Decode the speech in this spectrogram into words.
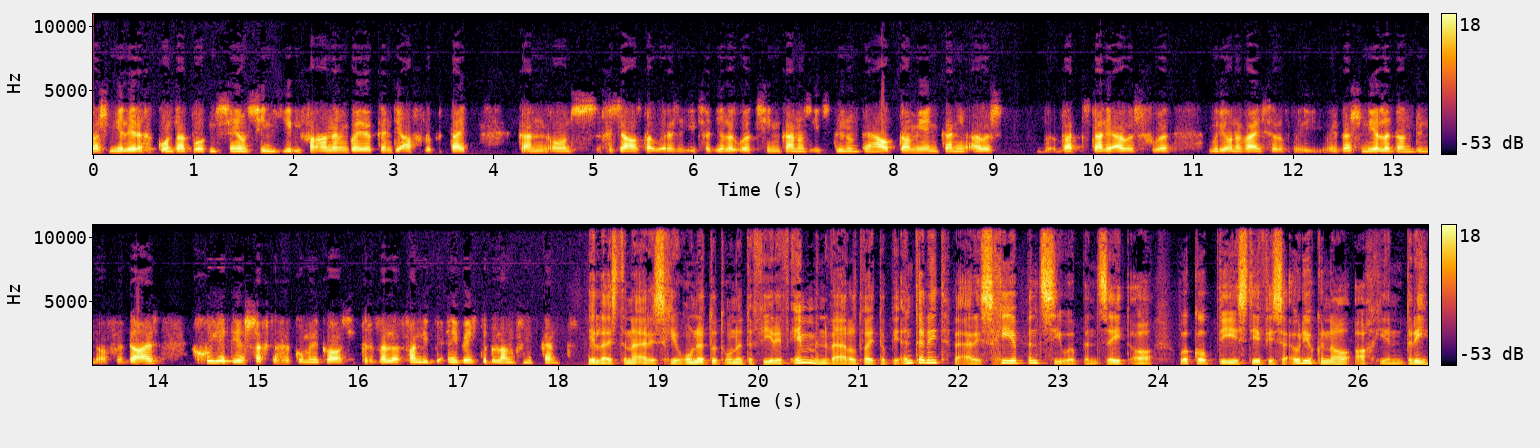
personeellede gekontak word en sê ons sien hierdie verandering by jou kind die afgelope tyd kan ons gesels daaroor. As iets wat julle ook sien? Kan ons iets doen om te help daarmee? En kan die ouers wat stel die ouers voor moet die onderwyser of moet die, die personeel dan doen daarvoor. Daar is goeie deursigtige kommunikasie ter wille van die in die beste belang van die kind. Jy luister na RSG 100 tot 104 FM en wêreldwyd op die internet by rsg.co.za, ook op die DSTV se audiokanaal 813.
